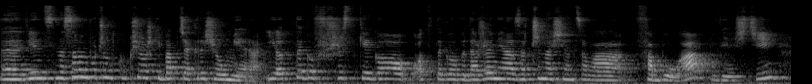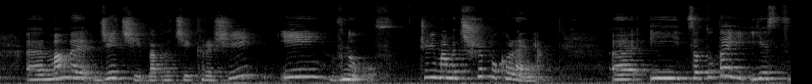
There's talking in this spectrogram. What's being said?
E, więc na samym początku książki babcia Krysia umiera i od tego wszystkiego, od tego wydarzenia zaczyna się cała fabuła powieści. E, mamy dzieci babci Krysi i wnuków, czyli mamy trzy pokolenia. I co tutaj jest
